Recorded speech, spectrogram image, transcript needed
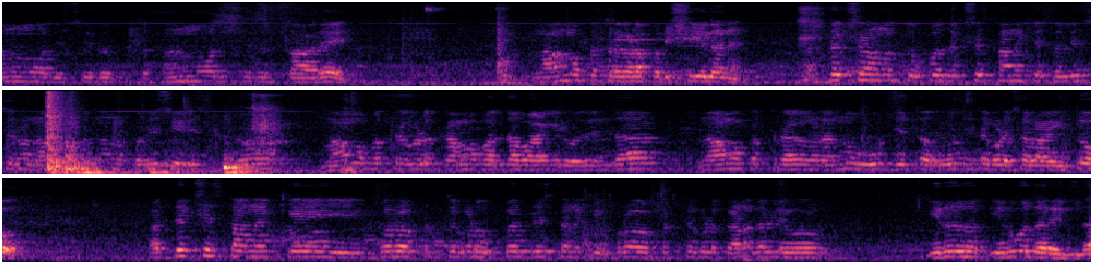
ಅನುಮೋದಿಸಿರುತ್ತ ಅನುಮೋದಿಸಿರುತ್ತಾರೆ. ನಾಮಪತ್ರಗಳ ಪರಿಶೀಲನೆ. ಅಧ್ಯಕ್ಷ ಮತ್ತು ಉಪಾಧ್ಯಕ್ಷ ಸ್ಥಾನಕ್ಕೆ ಸಲ್ಲಿಸಿರುವ ನಾಮಪತ್ರಗಳನ್ನು ಪರಿಶೀಲಿಸಿದ್ದು ನಾಮಪತ್ರಗಳು ಕ್ರಮಬದ್ಧವಾಗಿರುವುದರಿಂದ ನಾಮಪತ್ರಗಳನ್ನು ಊರ್ಜಿತ ಊರ್ಜಿತಗೊಳಿಸಲಾಯಿತು. ಅಧ್ಯಕ್ಷ ಸ್ಥಾನಕ್ಕೆ ಇಬ್ಬರು ಅಭ್ಯರ್ಥಿಗಳು, ಉಪಾಧ್ಯಕ್ಷ ಸ್ಥಾನಕ್ಕೆ ಇಬ್ಬರು ಅಭ್ಯರ್ಥಿಗಳು ಕಣದಲ್ಲಿ ಇರು ಇರುವುದರಿಂದ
